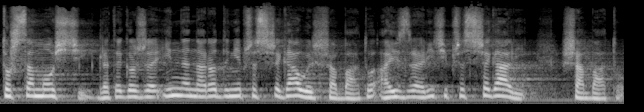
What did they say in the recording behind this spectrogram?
tożsamości, dlatego że inne narody nie przestrzegały szabatu, a Izraelici przestrzegali szabatu.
